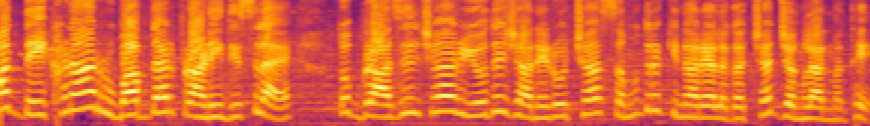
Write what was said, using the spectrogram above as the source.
हा देखणा रुबाबदार प्राणी दिसलाय तो ब्राझीलच्या रिओ दे जानेरोच्या समुद्र किनाऱ्यालगतच्या जंगलांमध्ये.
